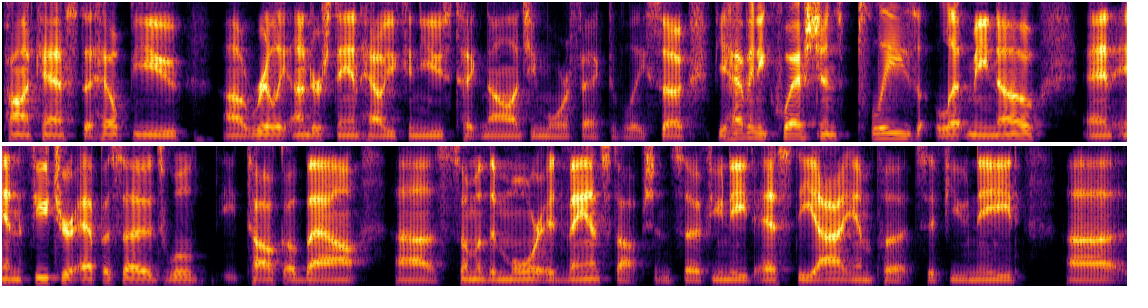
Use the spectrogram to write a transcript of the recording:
podcasts to help you uh, really understand how you can use technology more effectively. So, if you have any questions, please let me know. And in future episodes, we'll talk about uh, some of the more advanced options. So, if you need SDI inputs, if you need uh,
